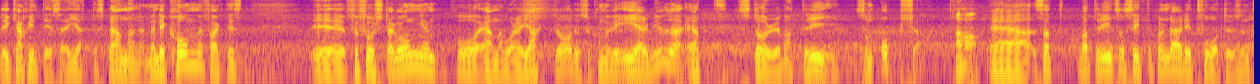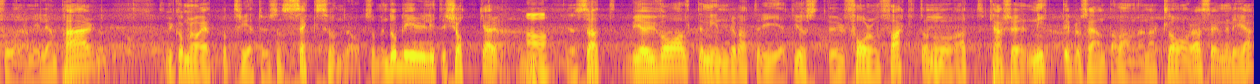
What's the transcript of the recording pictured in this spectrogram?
det kanske inte är så jättespännande, men det kommer faktiskt eh, för första gången på en av våra jaktrader så kommer vi erbjuda ett större batteri som option. Eh, så att batteriet som sitter på den där det är 2200 mAh. Vi kommer att ha ett på 3600 också, men då blir det lite tjockare. Ja. Så att vi har ju valt det mindre batteriet just ur formfaktorn och att kanske 90% av användarna klarar sig med det.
